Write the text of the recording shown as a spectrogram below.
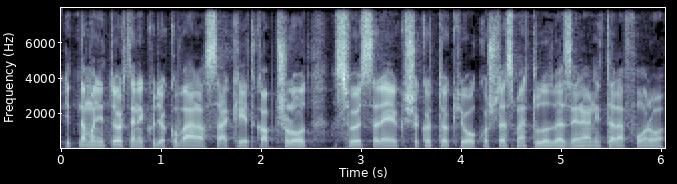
itt nem annyi történik, hogy akkor válasszál két kapcsolót, azt felszereljük, és akkor tök jó okos lesz, mert tudod vezérelni telefonról.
